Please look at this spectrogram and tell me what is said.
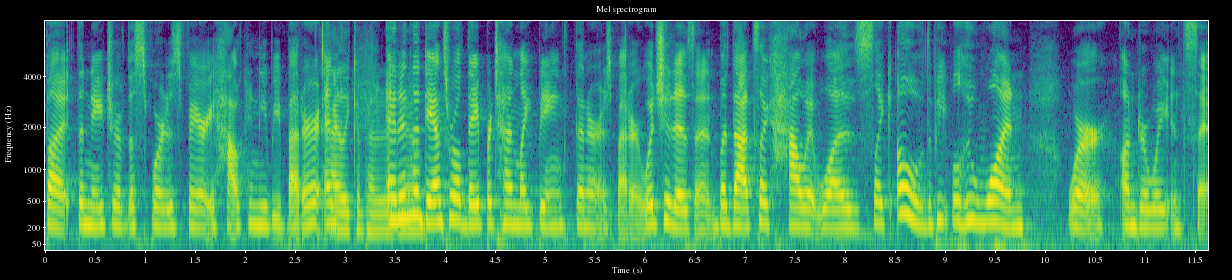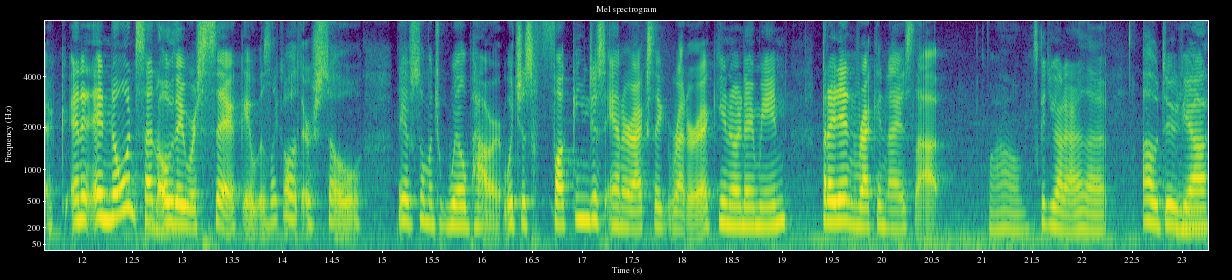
but the nature of the sport is very how can you be better? And, highly competitive. and in yeah. the dance world, they pretend like being thinner is better, which it isn't. But that's like how it was. Like, oh, the people who won were underweight and sick, and it, and no one said, oh, they were sick. It was like, oh, they're so they have so much willpower, which is fucking just anorexic rhetoric. You know what I mean? But I didn't recognize that. wow, it's good you got out of that. Oh, dude, yeah.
